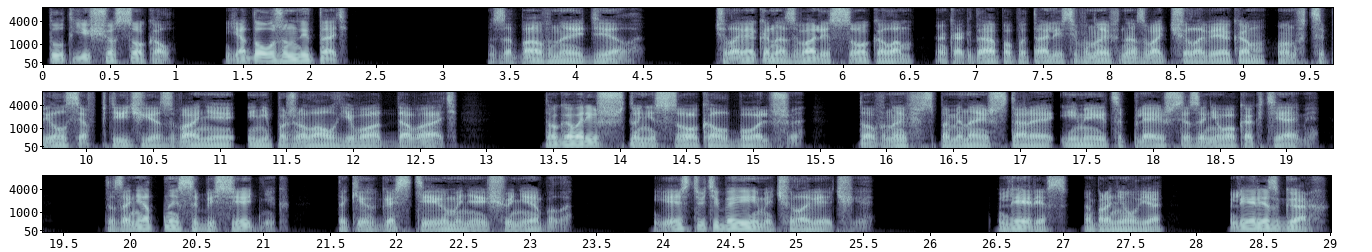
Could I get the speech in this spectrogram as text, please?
Тут еще сокол. Я должен летать. Забавное дело. Человека назвали соколом, а когда попытались вновь назвать человеком, он вцепился в птичье звание и не пожелал его отдавать. То говоришь, что не сокол больше, то вновь вспоминаешь старое имя и цепляешься за него когтями. Ты занятный собеседник. Таких гостей у меня еще не было. Есть у тебя имя человечье?» «Лерис», — обронил я. «Лерис Гарх».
